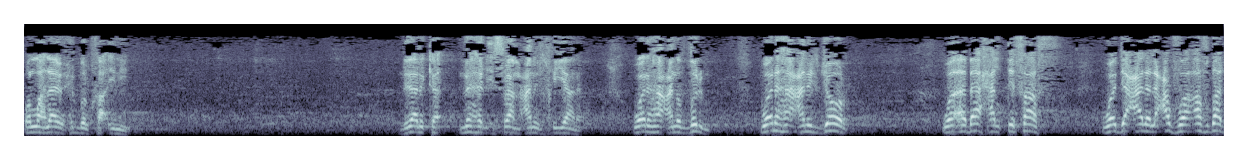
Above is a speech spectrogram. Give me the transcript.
والله لا يحب الخائنين. لذلك نهى الإسلام عن الخيانة ونهى عن الظلم ونهى عن الجور وأباح القصاص. وجعل العفو أفضل.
